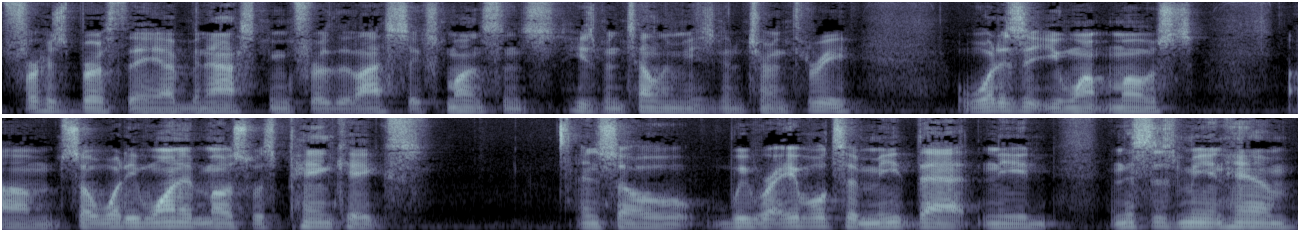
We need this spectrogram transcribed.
for his birthday, I've been asking for the last six months since he's been telling me he's going to turn three. What is it you want most? Um, so, what he wanted most was pancakes. And so we were able to meet that need. And this is me and him.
